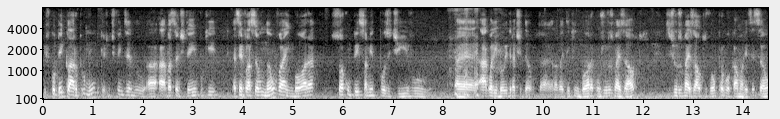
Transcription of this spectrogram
e ficou bem claro para o mundo que a gente vem dizendo há, há bastante tempo que essa inflação não vai embora só com pensamento positivo, é, água, limão e gratidão. Tá? Ela vai ter que ir embora com juros mais altos. Esses juros mais altos vão provocar uma recessão,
